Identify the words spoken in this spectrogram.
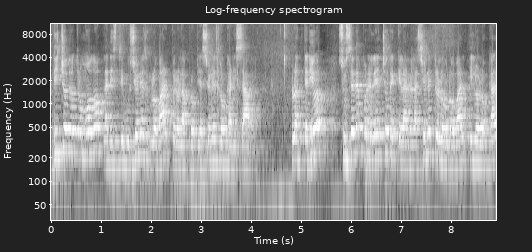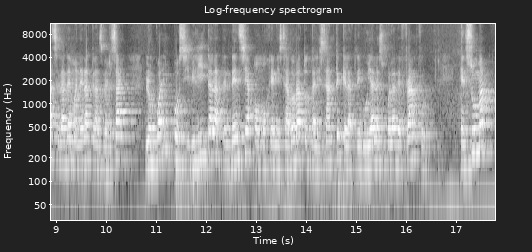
Dicho de otro modo, la distribución es global, pero la apropiación es localizada. Lo anterior sucede por el hecho de que la relación entre lo global y lo local se da de manera transversal, lo cual imposibilita la tendencia homogenizadora totalizante que le atribuía la escuela de Frankfurt. En suma,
